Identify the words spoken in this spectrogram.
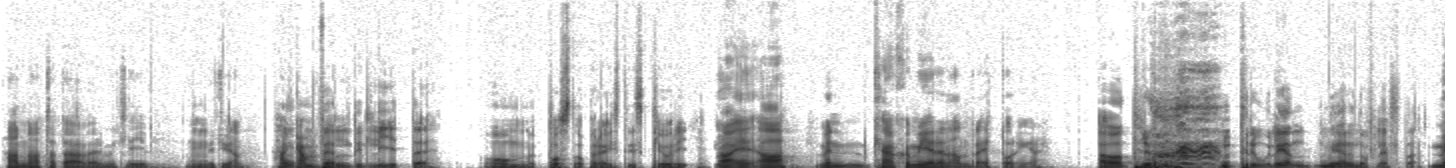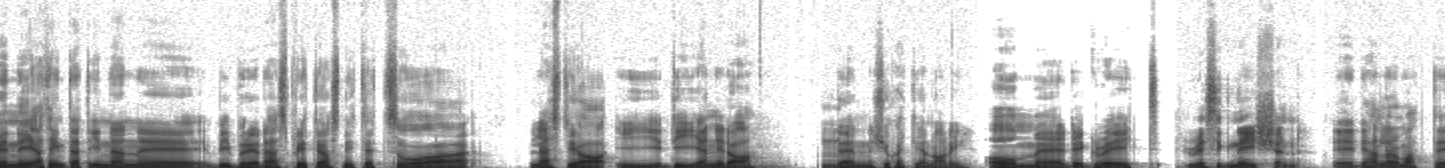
han har tagit över mitt liv Mm. lite grann. Han kan väldigt lite om postoperaistisk teori. Ja, eh, ja, men kanske mer än andra ettåringar. Ja, tro, troligen mer än de flesta. Men eh, jag tänkte att innan eh, vi började det här spretiga avsnittet så eh, läste jag i DN idag, Mm. den 26 januari, om eh, The Great Resignation. Eh, det handlar om att eh,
